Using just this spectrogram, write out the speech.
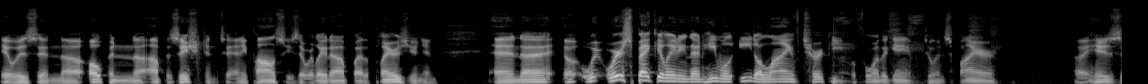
it was in uh, open uh, opposition to any policies that were laid out by the players' union. And uh, we're speculating that he will eat a live turkey before the game to inspire uh, his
